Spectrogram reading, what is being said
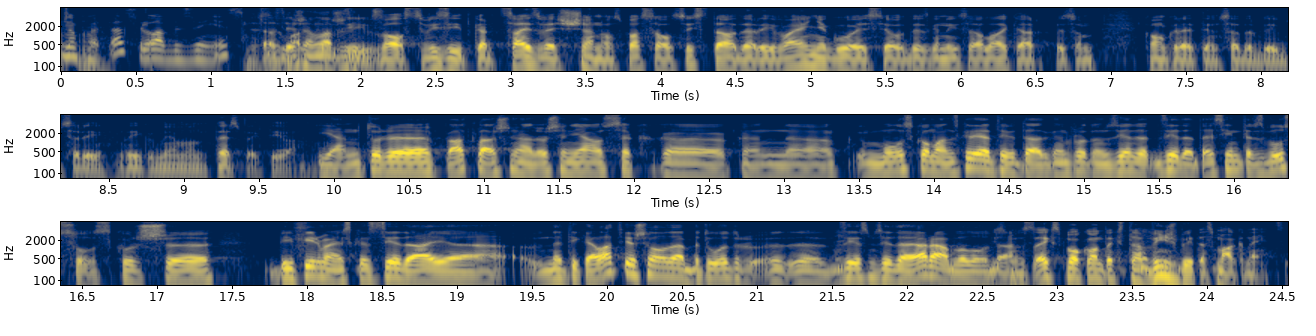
Nu, ko, tas ir labas ziņas. Tas, tas tiešām labi ziņas. Valsts vizītkartes aizvešana uz pasaules izstādi arī vainagojas jau diezgan īsā laikā ar konkrētiem sadarbības arī līgumiem un perspektīvām. Jā, nu, tur eh, atklāšanā droši vien jāuzsaka, ka gan uh, mūsu komandas kreativitāte, gan, protams, dziedātais Inters Busuls, kurš uh, bija pirmais, kas dziedāja ne tikai latviešu valodā, bet otru dziesmu dziedāja arābu valodā. Vismaz ekspo kontekstā viņš bija tas magnēts.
